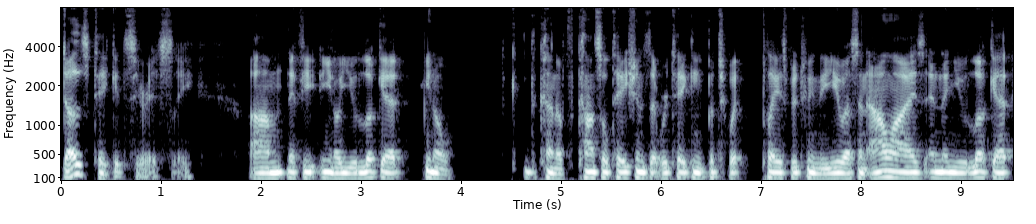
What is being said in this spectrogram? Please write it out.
does take it seriously. Um, if you, you know, you look at, you know, the kind of consultations that were taking place between the U.S. and allies, and then you look at,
